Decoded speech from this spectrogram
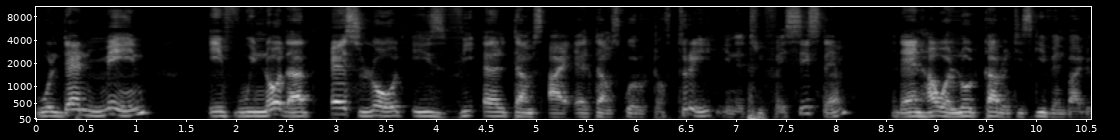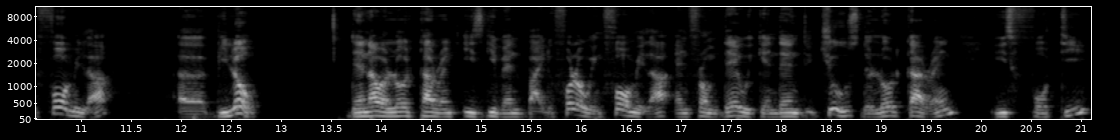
will then mean if we know that S load is VL times IL times square root of 3 in a three-phase system, then our load current is given by the formula uh, below. Then our load current is given by the following formula and from there we can then deduce the load current is 40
